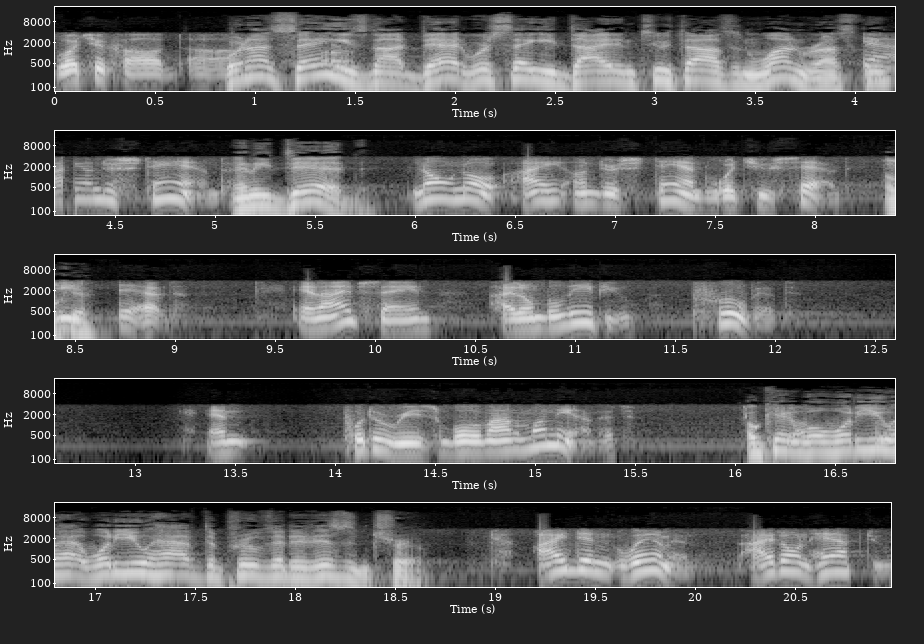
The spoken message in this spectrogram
What you call it? Uh, We're not saying he's not dead. We're saying he died in 2001, Rusty. Yeah, I understand. And he did. No, no, I understand what you said. Okay. He's dead. And I'm saying, I don't believe you. Prove it. And put a reasonable amount of money on it. Okay, well, what do you have? What do you have to prove that it isn't true? I didn't. Wait a minute. I don't have to.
